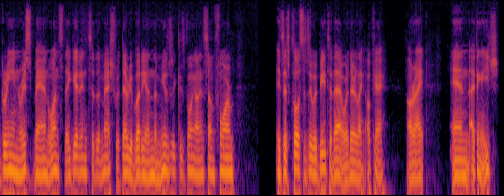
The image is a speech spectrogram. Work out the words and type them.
green wristband once they get into the mesh with everybody and the music is going on in some form. It's as close as it would be to that, where they're like, okay, all right. And I think each,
